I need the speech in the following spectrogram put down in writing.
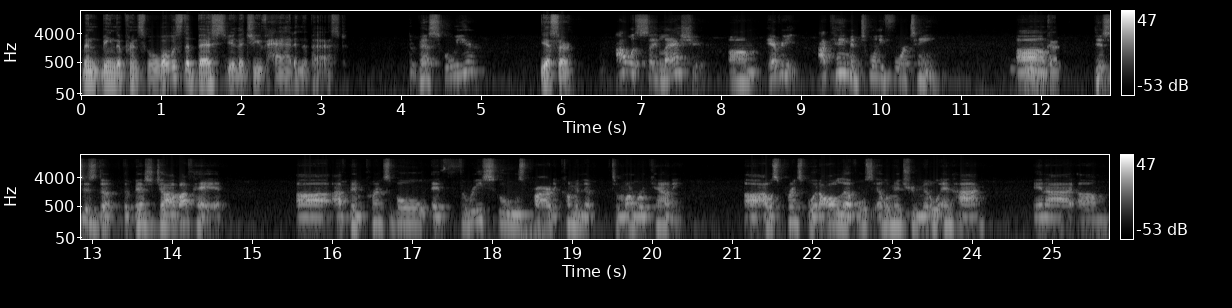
been being the principal, what was the best year that you've had in the past? The best school year? Yes, sir. I would say last year. Um, every I came in 2014 um, okay. This is the, the best job I've had. Uh, I've been principal at three schools prior to coming to, to Monroe County. Uh, I was principal at all levels, elementary, middle, and high. And I um,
